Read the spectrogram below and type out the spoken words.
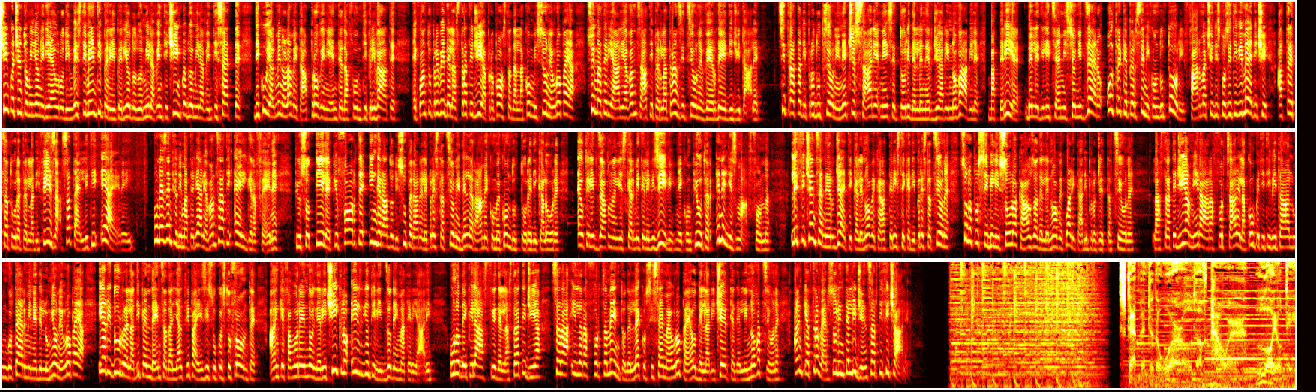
500 milioni di euro di investimenti per il periodo 2025-2027, di cui almeno la metà proveniente da fonti private. È quanto prevede la strategia proposta dalla Commissione europea sui materiali avanzati per la transizione verde e digitale. Si tratta di produzioni necessarie nei settori dell'energia rinnovabile, batterie, dell'edilizia a emissioni zero, oltre che per semiconduttori, farmaci e dispositivi medici, attrezzature per la difesa, satelliti e aerei. Un esempio di materiali avanzati è il grafene, più sottile e più forte, in grado di superare le prestazioni del rame come conduttore di calore. È utilizzato negli schermi televisivi, nei computer e negli smartphone. L'efficienza energetica e le nuove caratteristiche di prestazione sono possibili solo a causa delle nuove qualità di progettazione. La strategia mira a rafforzare la competitività a lungo termine dell'Unione Europea e a ridurre la dipendenza dagli altri paesi su questo fronte, anche favorendo il riciclo e il riutilizzo dei materiali. Uno dei pilastri della strategia sarà il rafforzamento dell'ecosistema europeo della ricerca e dell'innovazione anche attraverso l'intelligenza artificiale. Step into the world of power, loyalty,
